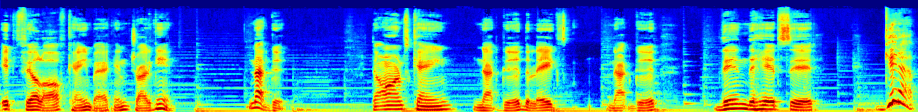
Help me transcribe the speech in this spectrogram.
It fell off, came back, and tried again. Not good. The arms came, not good. The legs, not good. Then the head said, Get up!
